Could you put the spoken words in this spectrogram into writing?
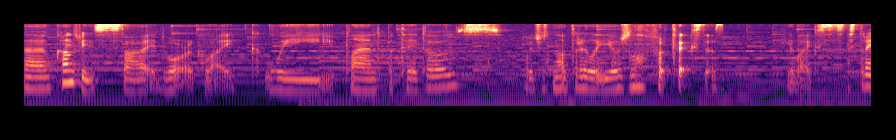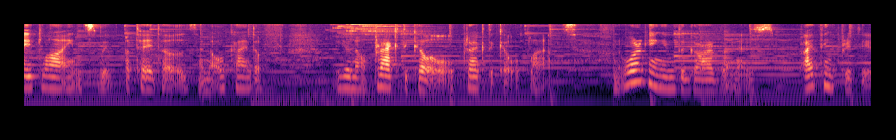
uh, countryside work, like we plant potatoes, which is not really usual for Texas. He likes straight lines with potatoes and all kind of, you know, practical, practical plants. Working in the garden is, I think, pretty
